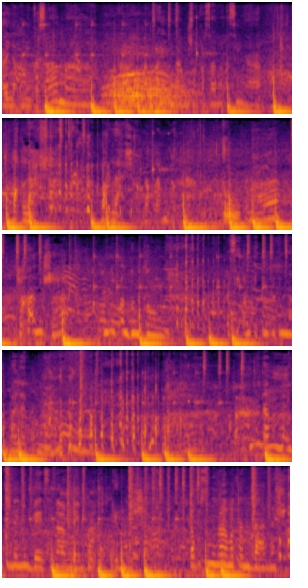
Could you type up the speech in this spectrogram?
Ayaw niya kaming kasama. At ayaw namin siyang kasama kasi nga, bakla siya. Bakla siya. Baklang bakla. True. Ha? Tsaka ano siya, Philip, ang dumi-dumi niya. Kasi ang itim-itim ng balat niya. Ah, Hindi namin naintindihan yung besi namin na yung bakit ganun siya. Tapos minamatanda na siya.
